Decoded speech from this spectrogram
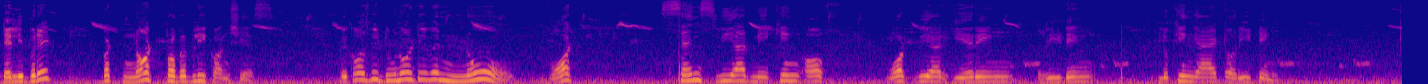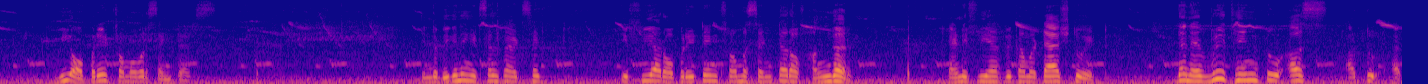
Deliberate but not probably conscious because we do not even know what sense we are making of what we are hearing, reading, looking at, or eating. We operate from our centers. In the beginning itself, I had said if we are operating from a center of hunger and if we have become attached to it, then everything to us, uh, to, uh,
